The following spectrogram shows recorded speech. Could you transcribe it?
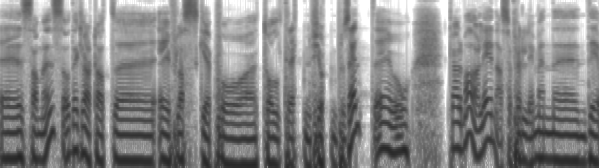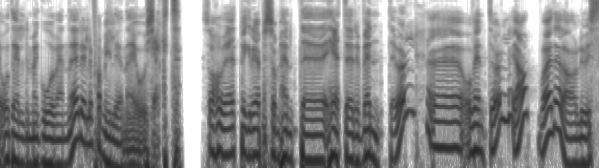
eh, sammen. Og det er klart at eh, ei flaske på 12-13-14 det er jo Klarer man alene, selvfølgelig, men eh, det å dele det med gode venner eller familien er jo kjekt. Så har vi et begrep som heter venteøl. Eh, og venteøl, ja, hva er det da, Louis?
